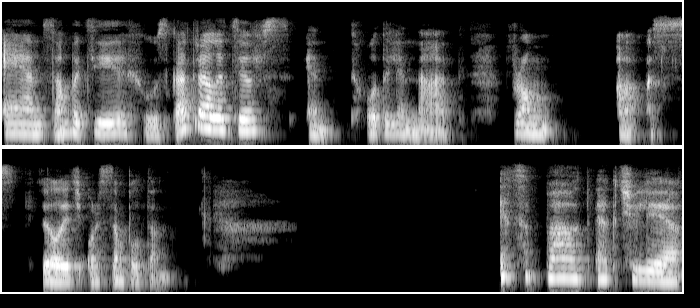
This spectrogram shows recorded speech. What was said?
and somebody who's got relatives and totally not from a village or simpleton. it's about actually uh,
